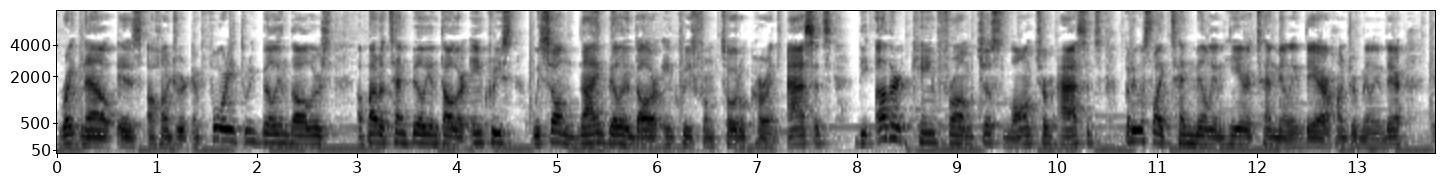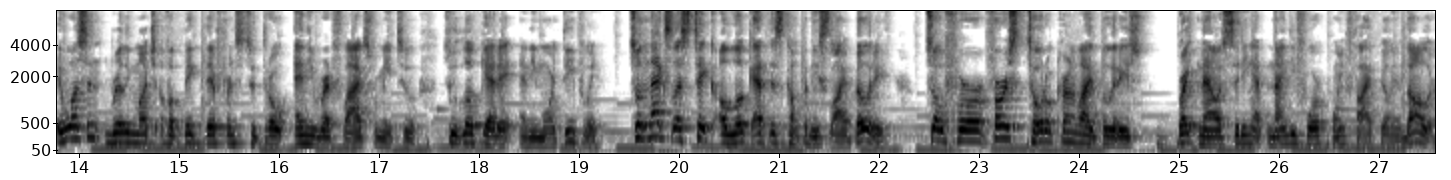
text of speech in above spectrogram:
Right now is $143 billion, about a $10 billion increase. We saw $9 billion increase from total current assets. The other came from just long-term assets, but it was like 10 million here, 10 million there, 100 million there. It wasn't really much of a big difference to throw any red flags for me to, to look at it any more deeply. So next, let's take a look at this company's liability. So for first, total current liabilities right now is sitting at $94.5 billion.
